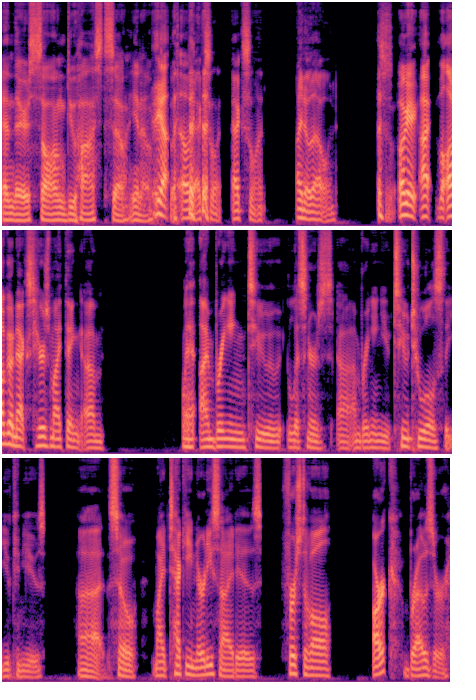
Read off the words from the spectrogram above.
and their song "Du hast." So you know. Yeah. oh, excellent, excellent. I know that one. So, okay, I I'll go next. Here's my thing. Um, I'm bringing to listeners. Uh, I'm bringing you two tools that you can use. Uh, so my techie nerdy side is first of all, Arc browser.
